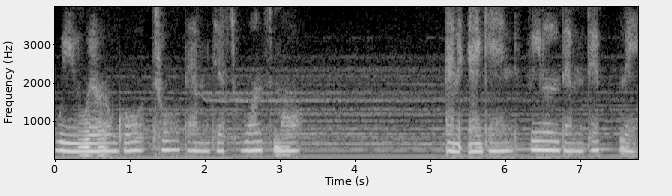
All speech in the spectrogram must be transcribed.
We will go through them just once more and again feel them deeply.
